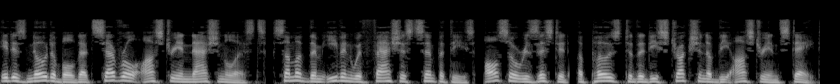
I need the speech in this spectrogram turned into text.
it is notable that several Austrian nationalists, some of them even with fascist sympathies, also resisted, opposed to the destruction of the Austrian state.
